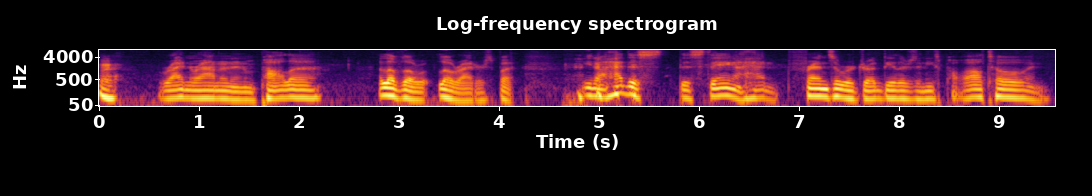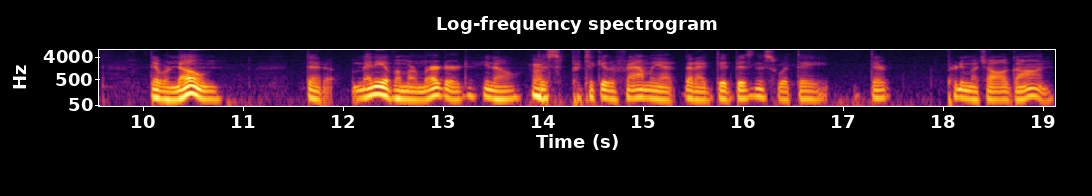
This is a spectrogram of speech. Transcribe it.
Huh. riding around in an Impala. I love low lowriders, but you know, I had this this thing. I had friends that were drug dealers in East Palo Alto, and they were known that many of them are murdered. You know, Huh. this particular family I, that I did business with, they they're pretty much all gone.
